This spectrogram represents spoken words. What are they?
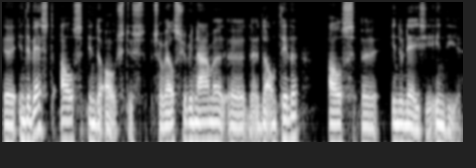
uh, in de West als in de Oost. Dus zowel Suriname, uh, de, de, Antillen, als Indonesië, Indië.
